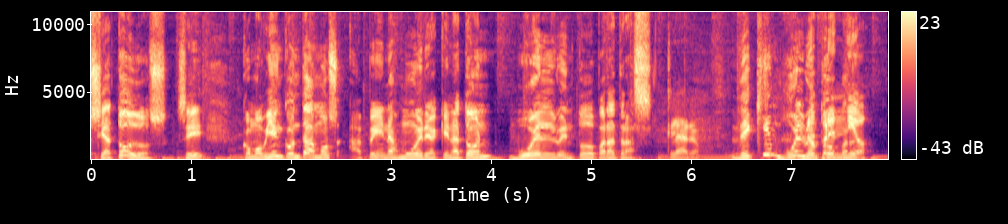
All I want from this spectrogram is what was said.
cargándose a todos, ¿sí? Como bien contamos, apenas muere Akenatón, vuelven todo para atrás. Claro. ¿De quién vuelve No todo prendió. para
